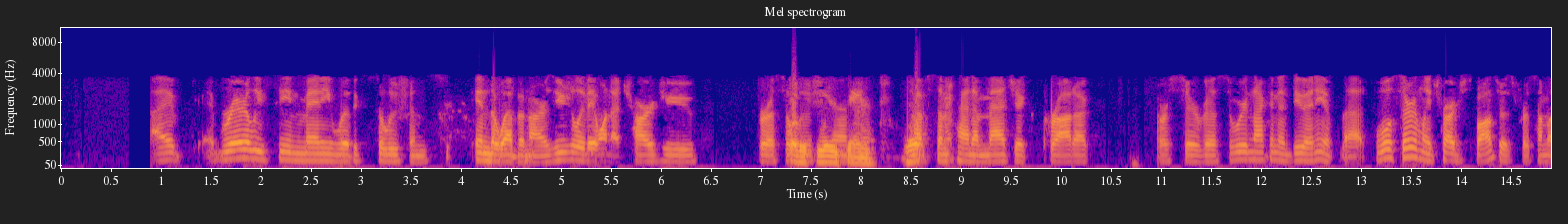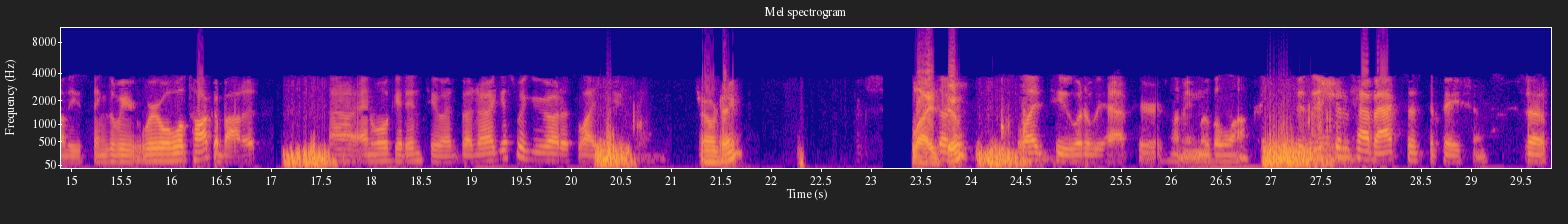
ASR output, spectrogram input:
I've rarely seen many with solutions in the webinars. Usually they want to charge you for a solution, yep. have some kind of magic product or service. So we're not going to do any of that. We'll certainly charge sponsors for some of these things. We, we will talk about it uh, and we'll get into it. But I guess we could go to slide two. Okay. Slide So- two. Slide two, what do we have here? Let me move along. Physicians have access to patients. So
